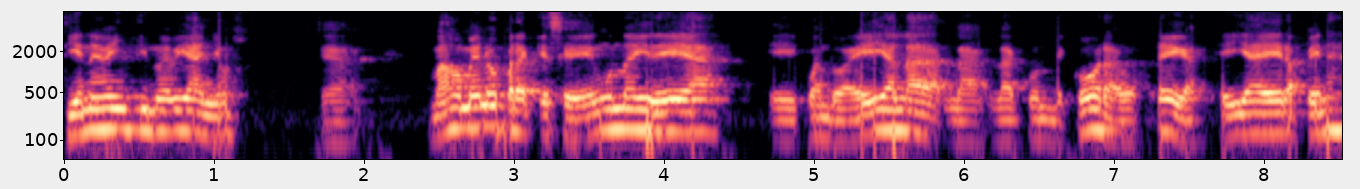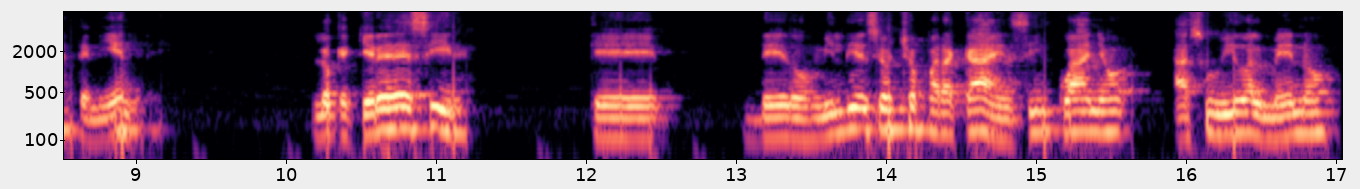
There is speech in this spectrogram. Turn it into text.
tiene 29 años, o sea, más o menos para que se den una idea, eh, cuando a ella la, la, la condecora Ortega, ella era apenas teniente. Lo que quiere decir que de 2018 para acá, en cinco años, ha subido al menos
